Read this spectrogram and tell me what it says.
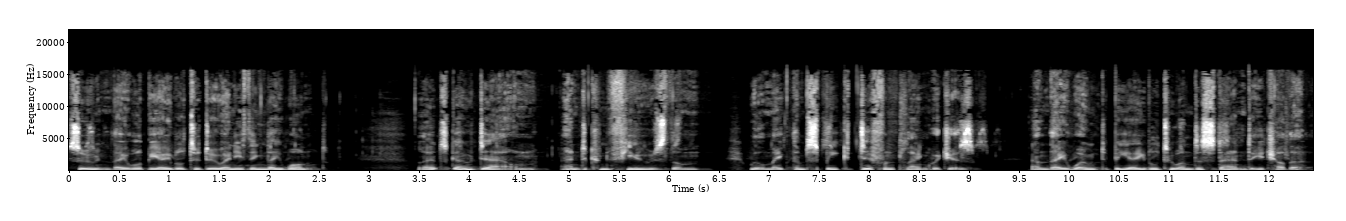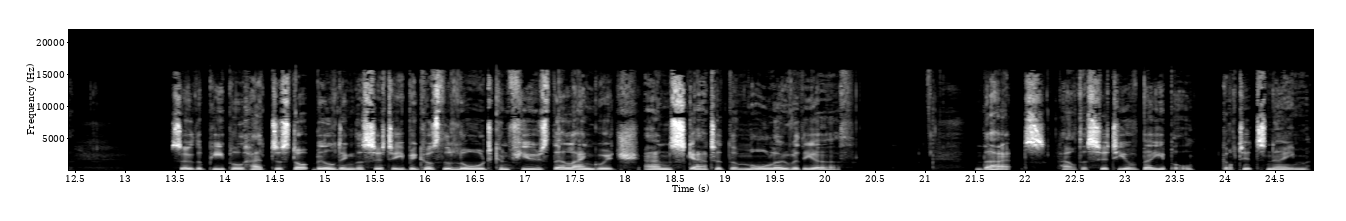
Soon they will be able to do anything they want. Let's go down and confuse them. We'll make them speak different languages, and they won't be able to understand each other. So the people had to stop building the city because the Lord confused their language and scattered them all over the earth. That's how the city of Babel got its name.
